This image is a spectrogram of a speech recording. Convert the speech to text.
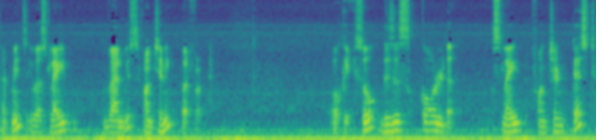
That means your slide valve is functioning perfect. Okay so this is called slide function test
